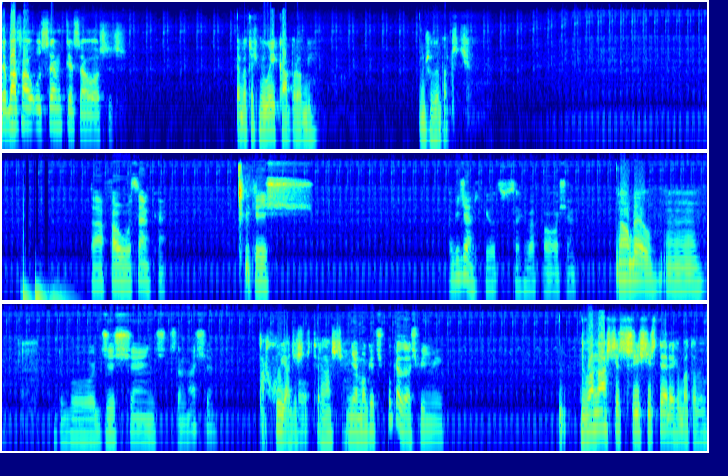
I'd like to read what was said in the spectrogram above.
Chyba V8 założyć. Chyba ktoś mi wake up robi. Muszę zobaczyć. Ta V8. Jakieś... Widziałem takiego co chyba V8. No był. Mm, To było 10, 14? ta chuja 10-14. Nie, mogę ci pokazać filmik. 12-34 chyba to był.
